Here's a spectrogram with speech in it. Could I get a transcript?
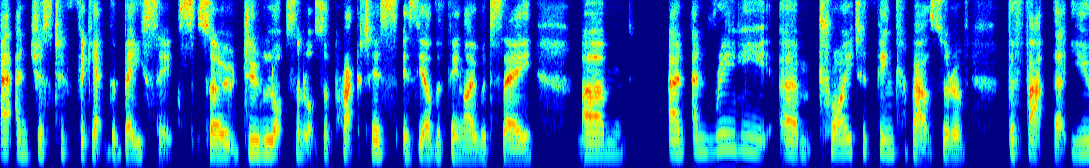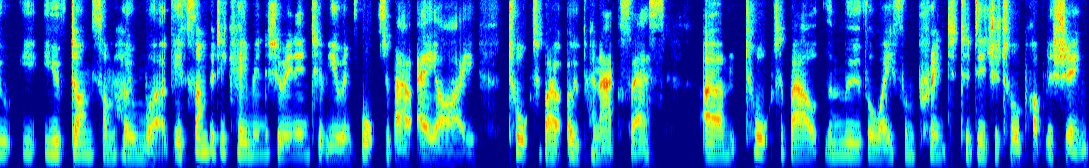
and, and just to forget the basics. So do lots and lots of practice is the other thing i would say. Mm-hmm. um, and and really um, try to think about sort of the fact that you, you have done some homework. If somebody came into an interview and talked about ai talked about open access um, talked about the move away from print to digital publishing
